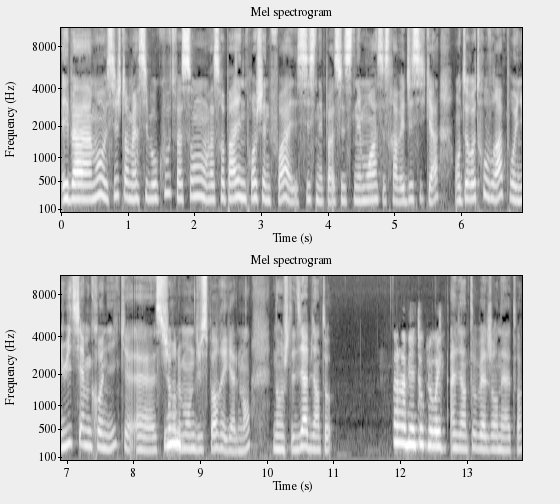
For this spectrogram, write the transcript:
Et bah, moi aussi, je te remercie beaucoup. De toute façon, on va se reparler une prochaine fois. Et si ce n'est pas, si ce n'est moi, ce sera avec Jessica. On te retrouvera pour une huitième chronique euh, sur le monde du sport également. Donc je te dis à bientôt. À bientôt Chloé. À bientôt, belle journée à toi.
